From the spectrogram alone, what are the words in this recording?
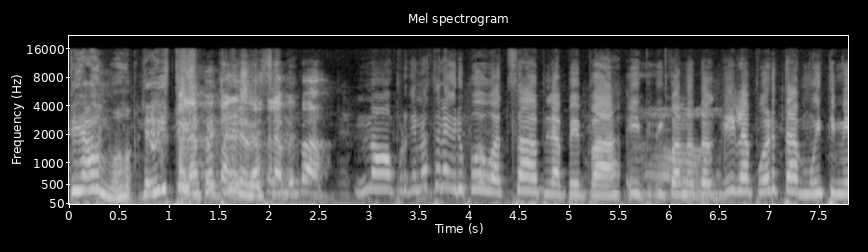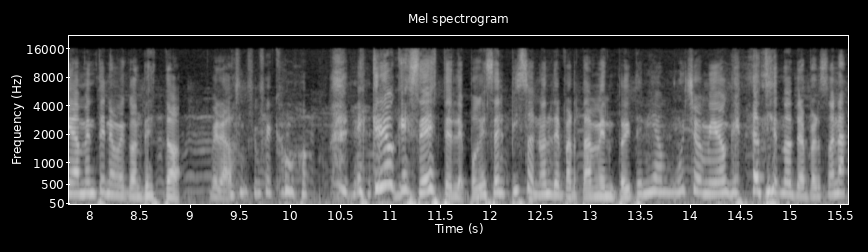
Te amo. ¿Le diste ¿A la Pepa le llevaste a la Pepa? No, porque no está en el grupo de WhatsApp la Pepa. Y, y cuando toqué la puerta, muy tímidamente no me contestó. Pero fue como. Creo que es este, porque es el piso, no el departamento. Y tenía mucho miedo que me atienda otra persona.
